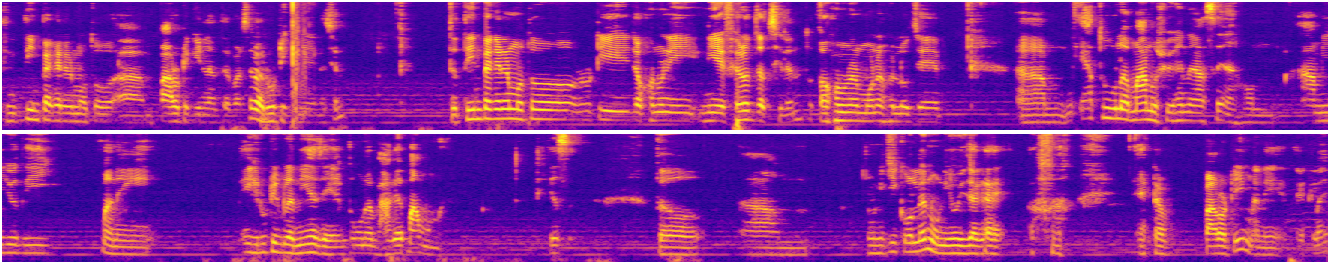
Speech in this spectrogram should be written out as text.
থিঙ্ক তিন প্যাকেটের মতো পাউরুটি কিনে আনতে পারছে বা রুটি কিনে এনেছেন। তো তিন প্যাকেটের মতো রুটি যখন উনি নিয়ে ফেরত যাচ্ছিলেন, তো তখন ওনার মনে হলো যে এতগুলা মানুষ এখানে আছে, এখন আমি যদি মানে এই রুটিগুলো নিয়ে যাই তো ওনার ভাগে পাবো না। ঠিক আছে? তো উনি কি করলেন? উনি ওই জায়গায় একটা পাউরুটি মানে একলাই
